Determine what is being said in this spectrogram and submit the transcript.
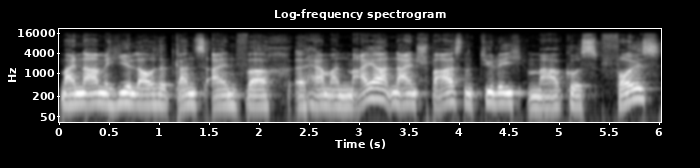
Mein Name hier lautet ganz einfach äh, Hermann Mayer. Nein, Spaß natürlich Markus Feuss.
